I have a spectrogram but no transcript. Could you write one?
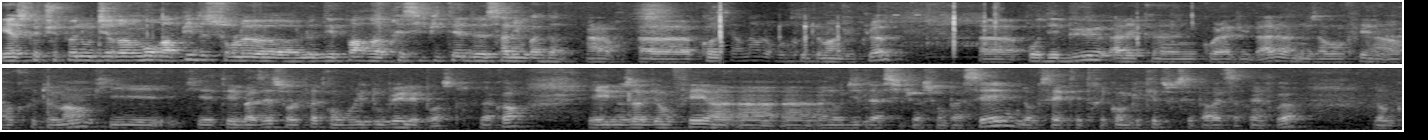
Et est-ce que tu peux nous dire un mot rapide sur le, départ précipité de Salim Bagdad Alors, euh, concernant le recrutement du club, euh, au début, avec euh, Nicolas Guibal, nous avons fait un recrutement qui, était basé sur le fait qu'on voulait doubler les postes, d'accord? Et nous avions fait un, audit de la situation passée, donc ça a été très compliqué de se séparer de certains joueurs. Donc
